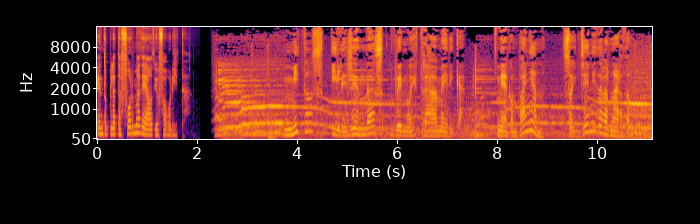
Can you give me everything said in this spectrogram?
en tu plataforma de audio favorita. Mitos y leyendas de nuestra América. ¿Me acompañan? Soy Jenny de Bernardo.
